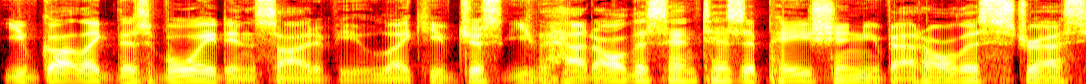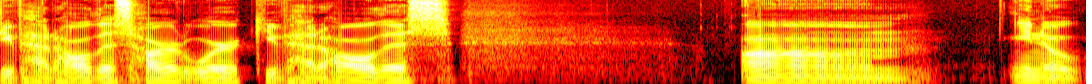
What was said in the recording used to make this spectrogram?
you've got like this void inside of you. Like you've just you've had all this anticipation you've had all this stress you've had all this hard work you've had all this um you know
